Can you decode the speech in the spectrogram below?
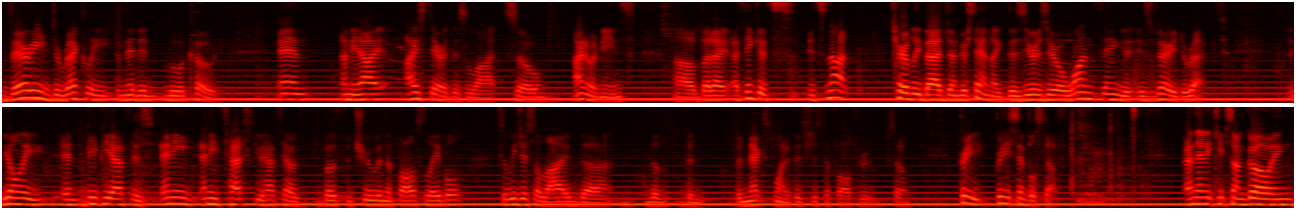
very directly emitted Lua code. And I mean, I, I stare at this a lot, so I know what it means. Uh, but I, I, think it's, it's not terribly bad to understand. Like the 001 thing is very direct. The only, and BPF is any, any test, you have to have both the true and the false label. So we just elided the, the, the, the next one if it's just a fall through. So pretty, pretty simple stuff. And then it keeps on going,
